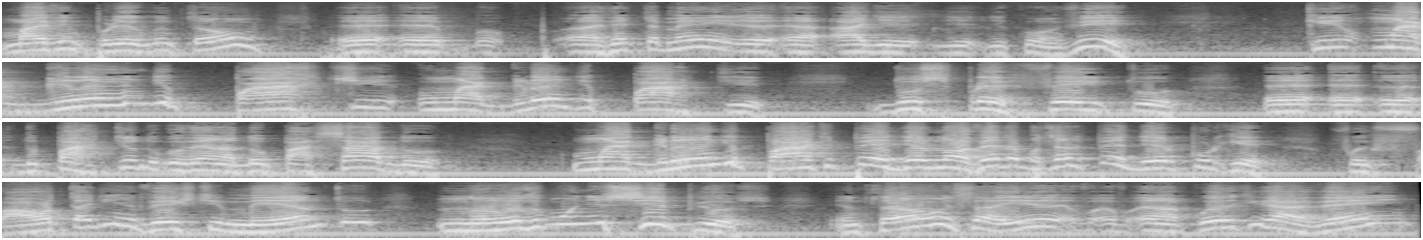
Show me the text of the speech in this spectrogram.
mais emprego. Então, é, é, a gente também é, é, há de, de, de convir que uma grande parte, uma grande parte dos prefeitos é, é, do partido do governador passado, uma grande parte perderam, 90% perderam. Por quê? Foi falta de investimento nos municípios. Então, isso aí é uma coisa que já vem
